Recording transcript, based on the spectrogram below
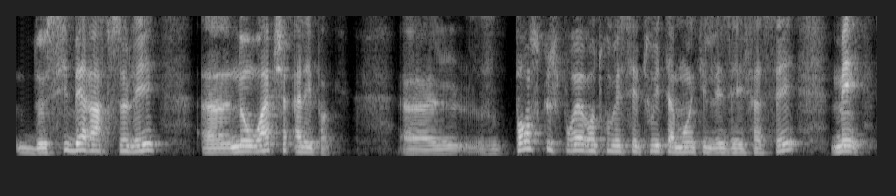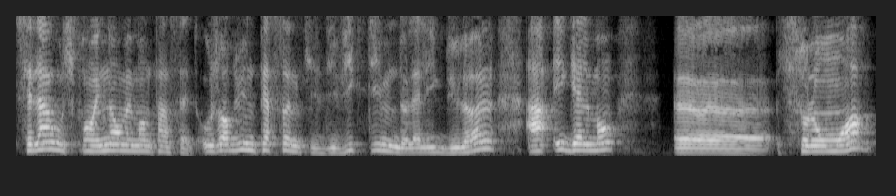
de cyberharceler euh, No Watch à l'époque. Euh, je pense que je pourrais retrouver ces tweets à moins qu'il les ait effacés, mais c'est là où je prends énormément de pincettes. Aujourd'hui, une personne qui se dit victime de la Ligue du LOL a également, euh, selon moi,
